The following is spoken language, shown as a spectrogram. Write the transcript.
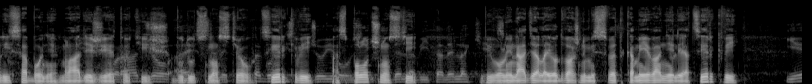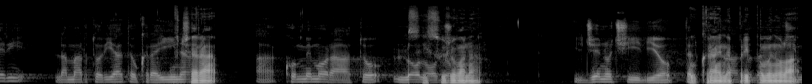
Lisabone. Mládež je totiž budúcnosťou cirkvy a spoločnosti, by boli naďalej odvážnymi svetkami Evanelia cirkvy. Včera si sužovaná. Ukrajina pripomenula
